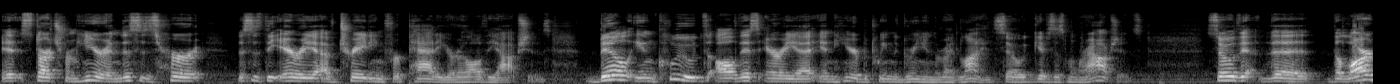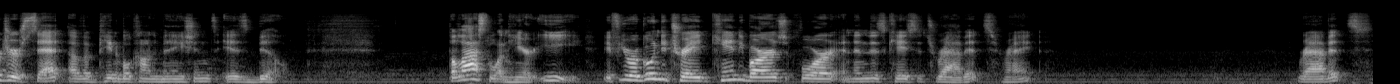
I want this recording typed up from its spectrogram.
It starts from here, and this is her, this is the area of trading for Patty, or all the options. Bill includes all this area in here between the green and the red line, so it gives us more options. So the, the, the larger set of obtainable combinations is Bill. The last one here, E. If you were going to trade candy bars for, and in this case it's rabbits, right? Rabbits.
